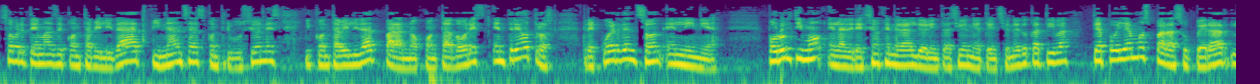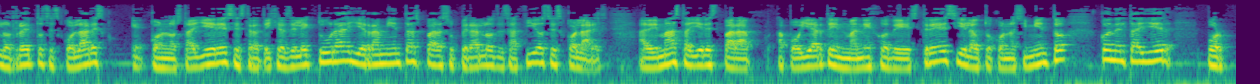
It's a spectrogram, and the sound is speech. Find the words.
sobre temas de contabilidad, finanzas, contribuciones y contabilidad para no contadores, entre otros. Recuerden, son en línea. Por último, en la Dirección General de Orientación y Atención Educativa, te apoyamos para superar los retos escolares eh, con los talleres, estrategias de lectura y herramientas para superar los desafíos escolares. Además, talleres para apoyarte en manejo de estrés y el autoconocimiento con el taller por,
